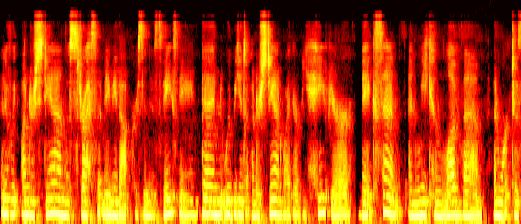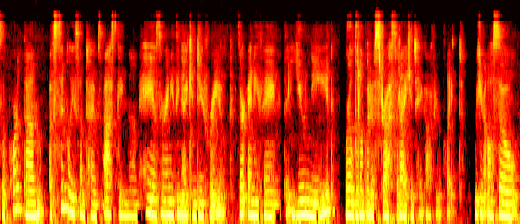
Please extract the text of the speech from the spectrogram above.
And if we understand the stress that maybe that person is facing, then we begin to understand why their behavior makes sense and we can love them and work to support them of simply sometimes asking them, hey, is there anything I can do for you? Is there anything that you need or a little bit of stress that I can take off your plate? We can also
